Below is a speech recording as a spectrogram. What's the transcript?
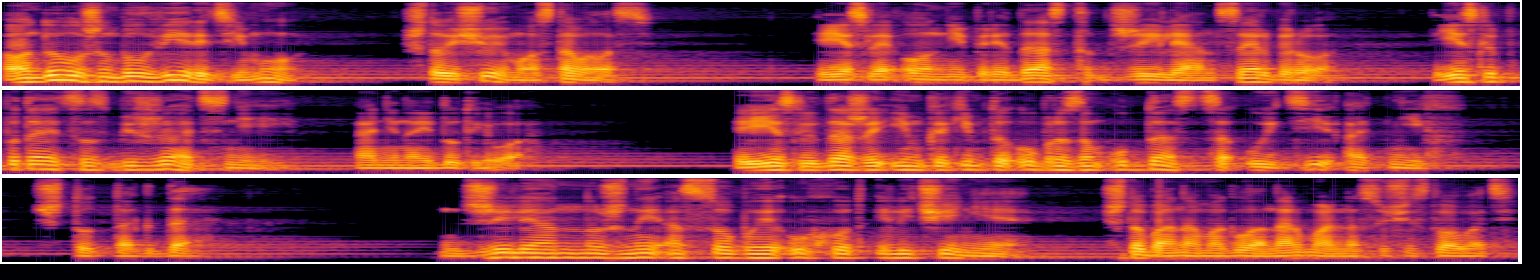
Он должен был верить ему. Что еще ему оставалось? Если он не передаст Джиллиан Церберу – если попытается сбежать с ней, они найдут его. И если даже им каким-то образом удастся уйти от них, что тогда? Джиллиан нужны особый уход и лечение, чтобы она могла нормально существовать.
